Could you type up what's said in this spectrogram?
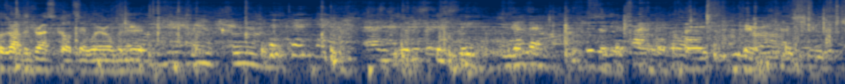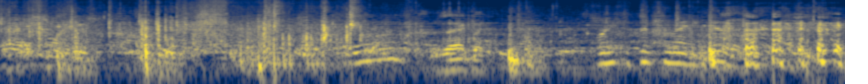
Those are all the dress coats they wear over there. Get that. Exactly. Why don't you put somebody good?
